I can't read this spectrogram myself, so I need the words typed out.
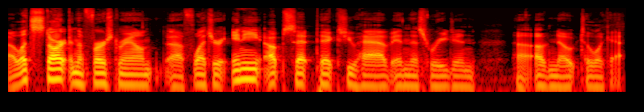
uh, let's start in the first round. Fletcher, any upset picks you have in this region of note to look at?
